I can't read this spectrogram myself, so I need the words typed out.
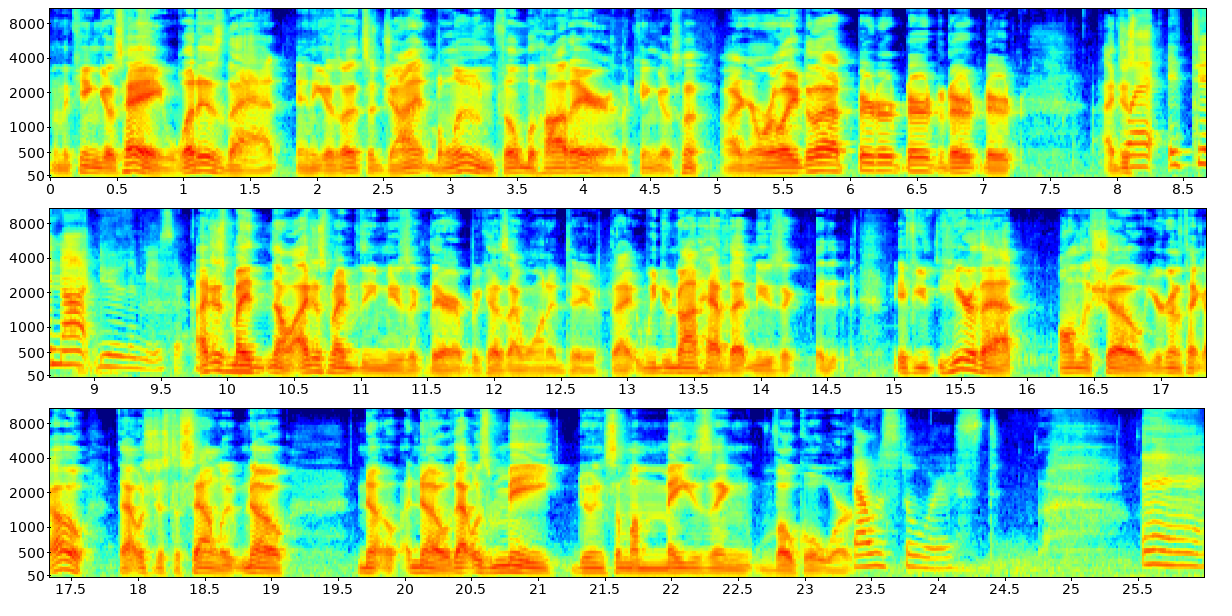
and the king goes, "Hey, what is that?" And he goes, oh, "It's a giant balloon filled with hot air." And the king goes, huh, "I can relate to that." Dirt, dirt, dirt, dirt. I just, it did not do the music. I just made no, I just made the music there because I wanted to. That we do not have that music. It, if you hear that on the show, you're gonna think, "Oh, that was just a sound loop." No, no, no, that was me doing some amazing vocal work. that was the worst. Eh.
